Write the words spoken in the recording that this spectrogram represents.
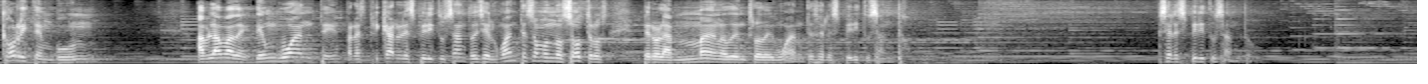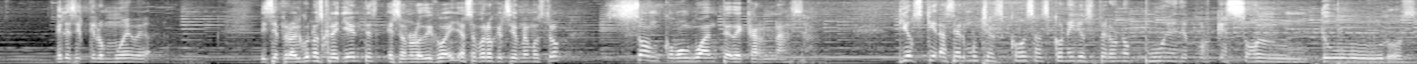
Corrie ten Boom hablaba de, un guante para explicar el Espíritu Santo. Dice, el guante somos nosotros, pero la mano dentro del guante es el Espíritu Santo. Es el Espíritu Santo. Él es el que lo mueve. Dice, pero algunos creyentes, eso no lo dijo ella, eso fue lo que el Señor me mostró, son como un guante de carnaza. Dios quiere hacer muchas cosas con ellos, pero no puede porque son duros,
